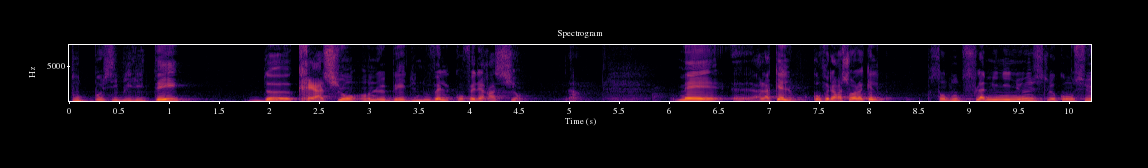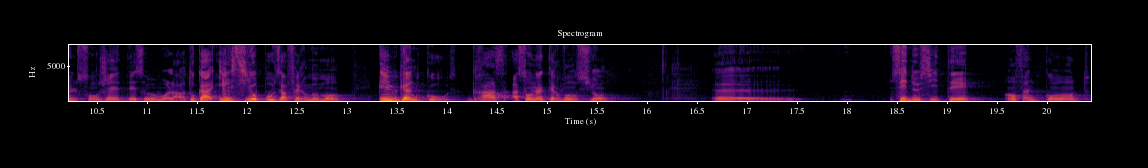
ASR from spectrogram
toute possibilité de création en EB d'une nouvelle confédération. Mais euh, à laquelle, confédération à laquelle sans doute Flamininus, le consul, songeait dès ce moment-là. En tout cas, il s'y opposa fermement et eut gain de cause. Grâce à son intervention, euh, ces deux cités, en fin de compte,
